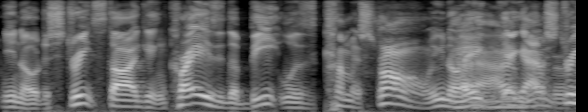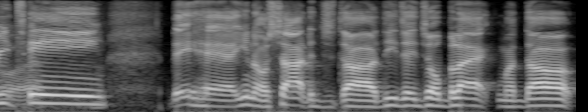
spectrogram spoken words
you know, the streets started getting crazy. The beat was coming strong. You know, Yeah, they, they got a street team. They had, you know, shout out to uh, DJ Joe Black, my dog.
